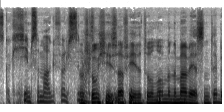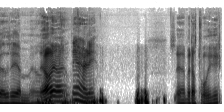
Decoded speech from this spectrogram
Skal ikke kimse magefølelsen. De slo Kisa 4-2 nå, men de er vesentlig bedre hjemme. Ja, ja. Det er de. Så jeg er Brattvåger.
